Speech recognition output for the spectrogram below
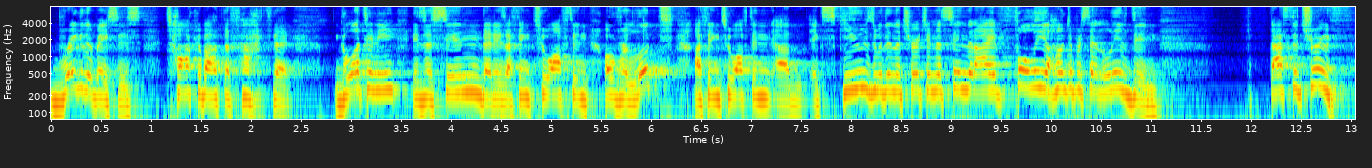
regular basis talk about the fact that gluttony is a sin that is, I think, too often overlooked, I think, too often um, excused within the church, and a sin that I have fully 100% lived in. That's the truth.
